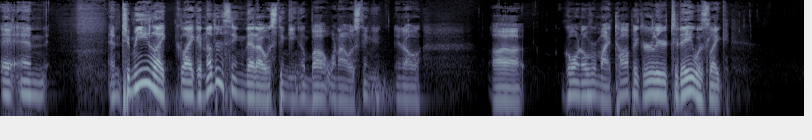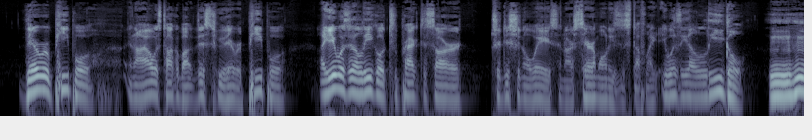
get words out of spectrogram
and and to me, like like another thing that I was thinking about when I was thinking, you know, uh, going over my topic earlier today was like there were people, and I always talk about this too. There were people like it was illegal to practice our traditional ways and our ceremonies and stuff. Like it was illegal, Mm-hmm.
